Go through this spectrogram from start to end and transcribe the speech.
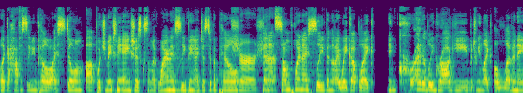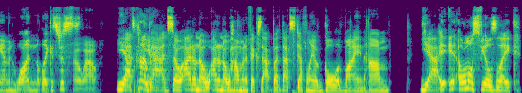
like a half a sleeping pill, I still am up, which makes me anxious because I'm like, why aren't I mm-hmm. sleeping? I just took a pill. Sure, sure. Then at some point I sleep, and then I wake up like incredibly groggy between like 11 a.m. and 1. Like it's just, oh wow. Yeah, it's kind of Yeah. bad. So I don't know. I don't know how I'm going to fix that, but that's definitely a goal of mine. Um, yeah, it, it almost feels like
